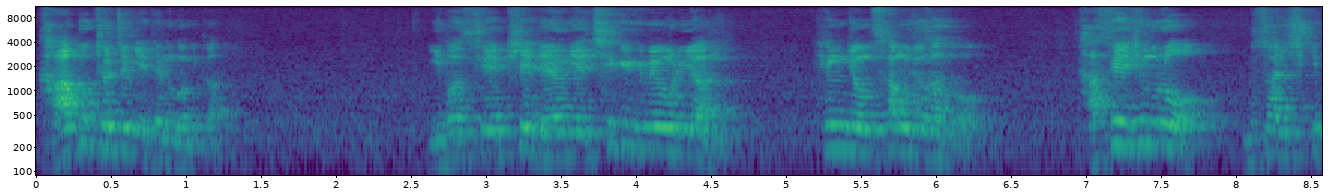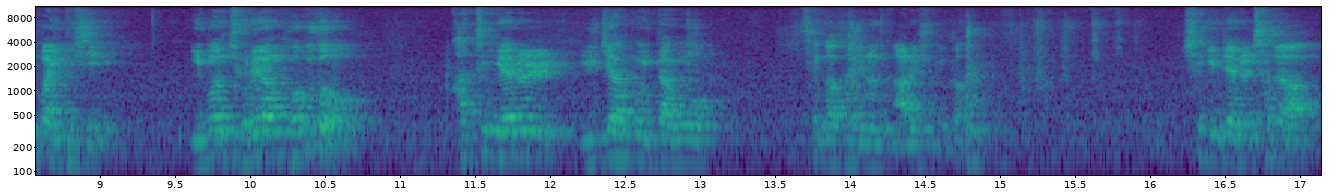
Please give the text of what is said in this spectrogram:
가부 결정이 되는 겁니까? 이번 수해 피해 대응의 체계 규명을 위한 행정 사무조사도 다수의 힘으로 무산시킨 바 있듯이 이번 조례안 거부도 같은 궤를 유지하고 있다고 생각하지는 않으십니까? 책임자를 찾아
